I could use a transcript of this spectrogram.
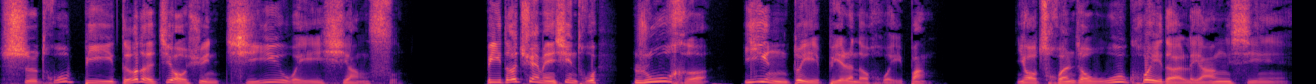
使徒彼得的教训极为相似。彼得劝勉信徒如何应对别人的毁谤，要存着无愧的良心，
